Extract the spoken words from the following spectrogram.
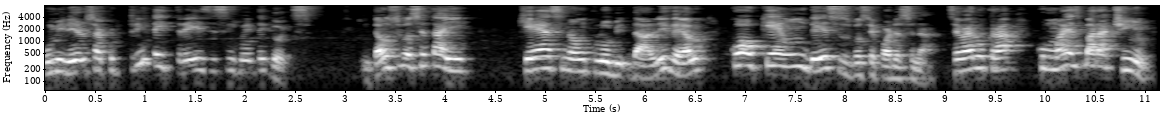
o milheiro sai por R$ 33,52. Então, se você está aí, quer assinar um clube da Livelo, qualquer um desses você pode assinar. Você vai lucrar com o mais baratinho.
